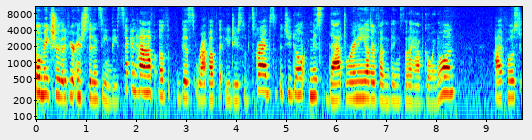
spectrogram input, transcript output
So make sure that if you're interested in seeing the second half of this wrap up that you do subscribe so that you don't miss that or any other fun things that I have going on. I post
